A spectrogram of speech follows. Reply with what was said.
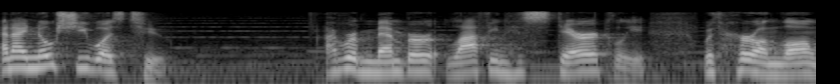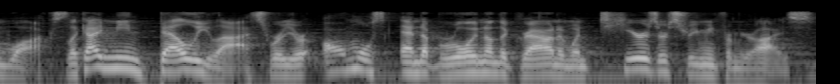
And I know she was too. I remember laughing hysterically with her on long walks. Like, I mean, belly laughs, where you almost end up rolling on the ground and when tears are streaming from your eyes.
